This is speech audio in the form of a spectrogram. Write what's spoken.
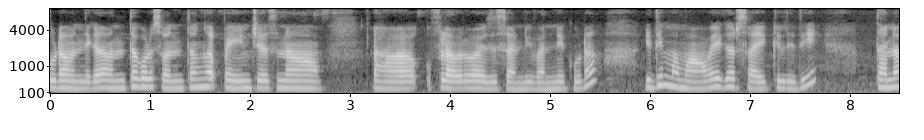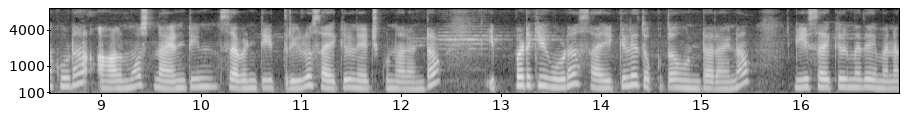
కూడా ఉంది కదా అంతా కూడా సొంతంగా పెయింట్ చేసిన ఫ్లవర్ వైజెస్ అండి ఇవన్నీ కూడా. ఇది మా మావయ్య గారి సైకిల్ ఇది. తన కూడా ఆల్మోస్ట్ నైన్టీన్ సెవెంటీ త్రీలో సైకిల్ నేర్చుకున్నారంట. ఇప్పటికీ కూడా సైకిలే తొక్కుతూ ఉంటారు ఆయన. ఈ సైకిల్ మీద ఏమైనా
